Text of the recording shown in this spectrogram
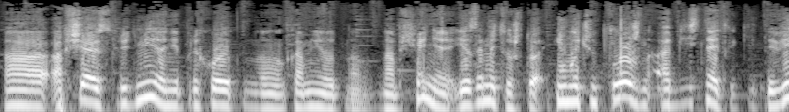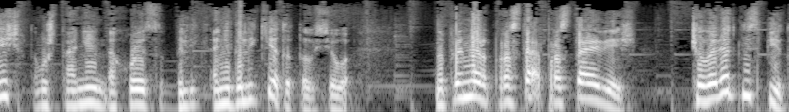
а, общаясь с людьми, они приходят ко мне вот на, на общение, я заметил, что им очень сложно объяснять какие-то вещи, потому что они находятся далеки, они далеки от этого всего. Например, простая, простая вещь. Человек не спит.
